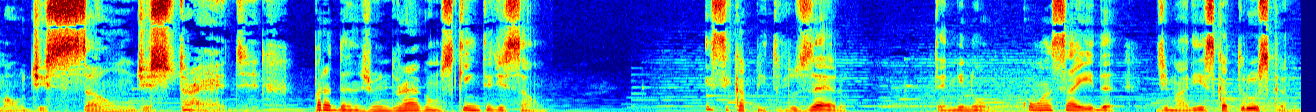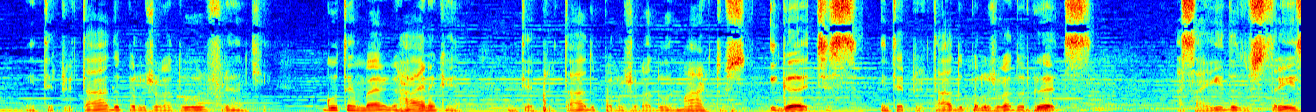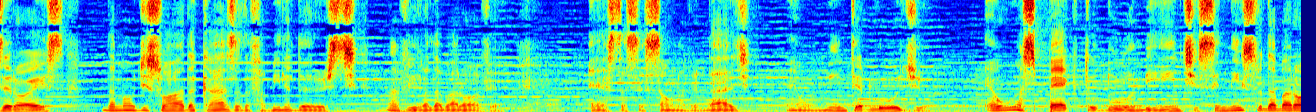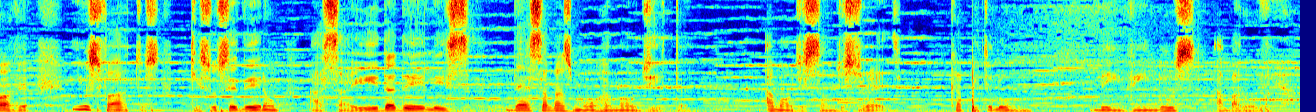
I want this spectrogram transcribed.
Maldição de Strad para Dungeons Dragons quinta edição. Esse capítulo zero terminou com a saída de Mariska Truska, interpretada pelo jogador Frank, Gutenberg Heineken, interpretado pelo jogador Martus, e Guts, interpretado pelo jogador Guts. A saída dos três heróis da amaldiçoada casa da família Durst na vila da Baróvia. Esta sessão, na verdade, é um interlúdio. É o aspecto do ambiente sinistro da Baróvia e os fatos que sucederam à saída deles dessa masmorra maldita. A Maldição de Shred, capítulo 1. Bem-vindos a Baróvia.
